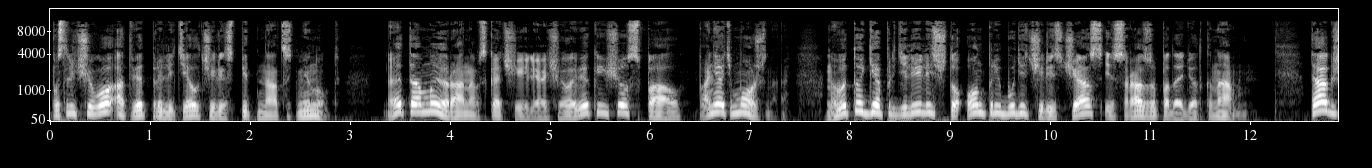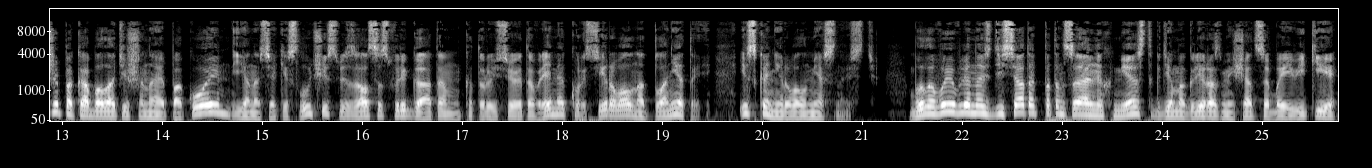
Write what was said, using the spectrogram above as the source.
после чего ответ прилетел через 15 минут. Это мы рано вскочили, а человек еще спал. Понять можно. Но в итоге определились, что он прибудет через час и сразу подойдет к нам. Также, пока была тишина и покой, я на всякий случай связался с фрегатом, который все это время курсировал над планетой и сканировал местность. Было выявлено с десяток потенциальных мест, где могли размещаться боевики,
